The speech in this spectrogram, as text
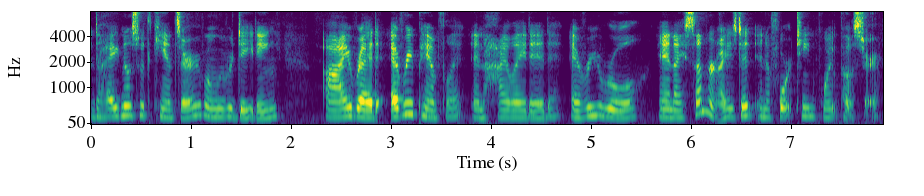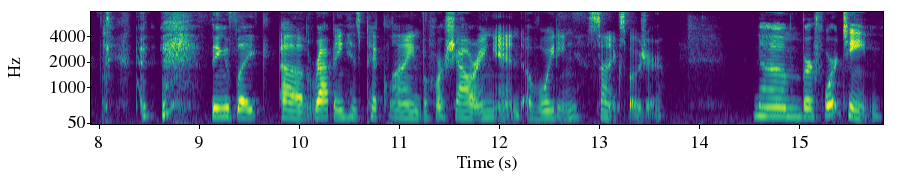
diagnosed with cancer when we were dating, I read every pamphlet and highlighted every rule, and I summarized it in a 14 point poster. Things like uh, wrapping his PICC line before showering and avoiding sun exposure. Number 14.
